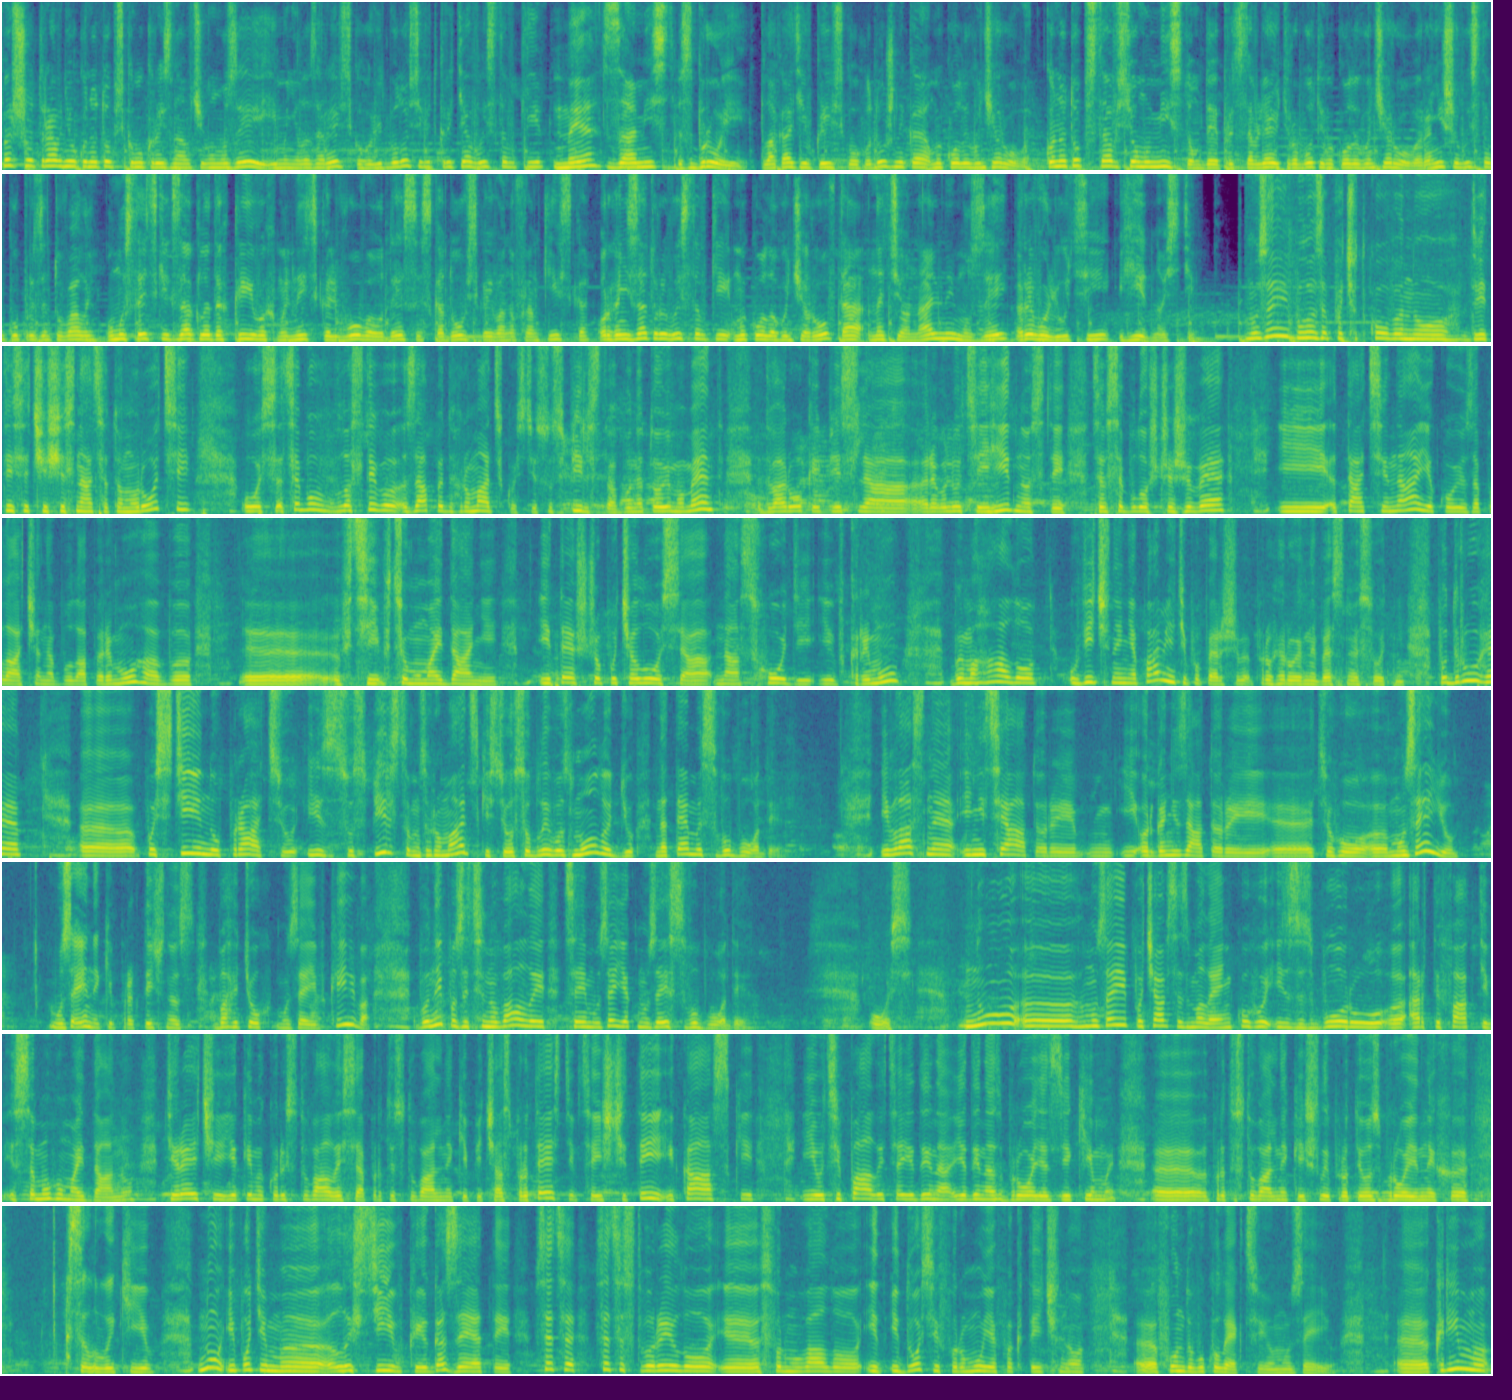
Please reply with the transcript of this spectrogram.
1 травня у Конотопському краєзнавчому музеї імені Лазаревського відбулося відкриття виставки Не замість зброї плакатів київського художника Миколи Гончарова. Конотоп став сьомим містом, де представляють роботи Миколи Гончарова. Раніше виставку презентували у мистецьких закладах Києва, Хмельницька, Львова, Одеси, Скадовська, Івано-Франківська. Організатори виставки Микола Гончаров та Національний музей революції гідності. Музей було започатковано в 2016 році. Ось це був властиво запит громадськості, суспільства. Бо на той момент, два роки після революції гідності, це все було ще живе. І та ціна, якою заплачена була перемога в в, ці, в цьому майдані, і те, що почалося на сході і в Криму, вимагало увічнення пам'яті, по-перше, про героїв Небесної Сотні. По-друге, е, постійну працю із суспільством, з громадськістю, особливо з молоддю, на теми свободи. І, власне, ініціатори і організатори е, цього е, музею. Музейники практично з багатьох музеїв Києва вони позиціонували цей музей як музей свободи. Ось. Ну, е, музей почався з маленького, із збору е, артефактів із самого Майдану. Ті речі, якими користувалися протестувальники під час протестів, це і щити, і каски, і оці палиця єдина, єдина зброя, з якими е, протестувальники йшли проти озброєних. Силовиків, ну і потім е, листівки, газети. Все це, все це створило, е, сформувало і, і досі формує фактично е, фондову колекцію музею. Крім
